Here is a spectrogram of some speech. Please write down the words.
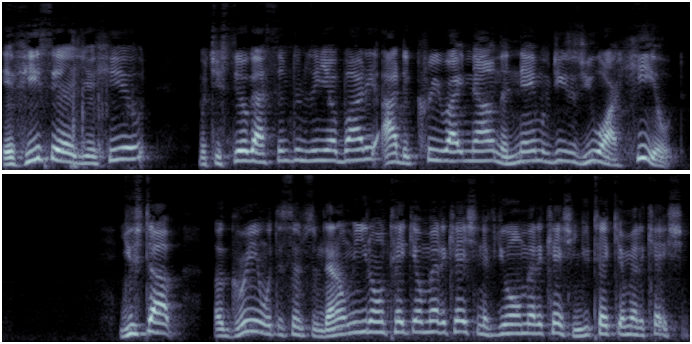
if He says you're healed, but you still got symptoms in your body, I decree right now in the name of Jesus, you are healed. You stop agreeing with the symptom. That don't mean you don't take your medication. If you're on medication, you take your medication.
